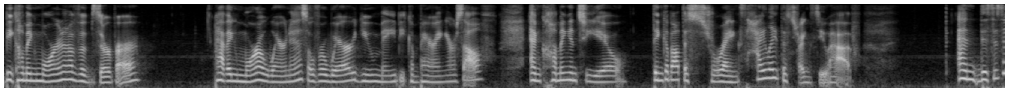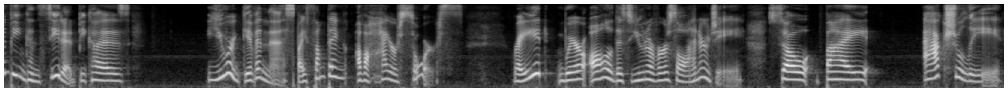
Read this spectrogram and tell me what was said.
becoming more of an observer, having more awareness over where you may be comparing yourself and coming into you, think about the strengths, highlight the strengths you have. And this isn't being conceited because you were given this by something of a higher source, right? Where all of this universal energy. So by actually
